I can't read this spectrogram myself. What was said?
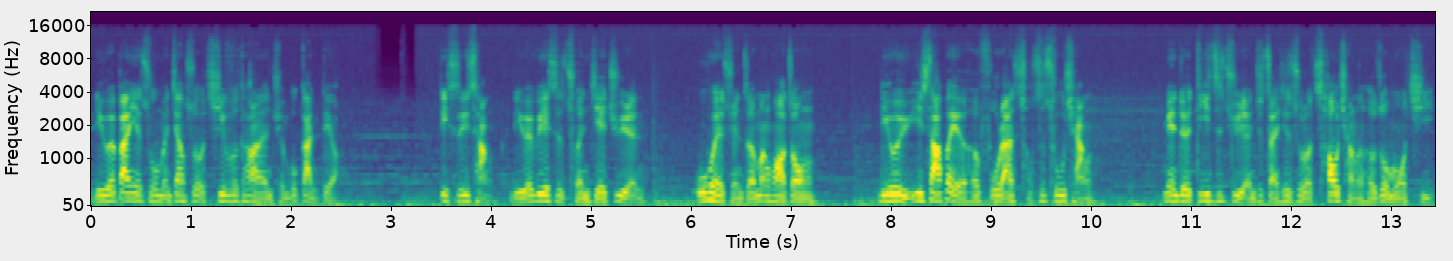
李维半夜出门，将所有欺负他的人全部干掉。第十一场，李维 VS 纯洁巨人，误会选择漫画中，李维与伊莎贝尔和弗兰首次出墙，面对第一只巨人就展现出了超强的合作默契。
